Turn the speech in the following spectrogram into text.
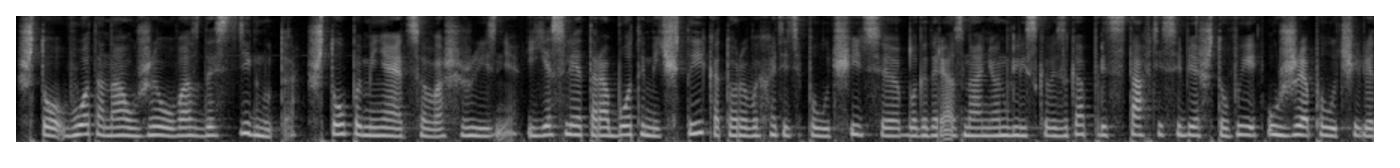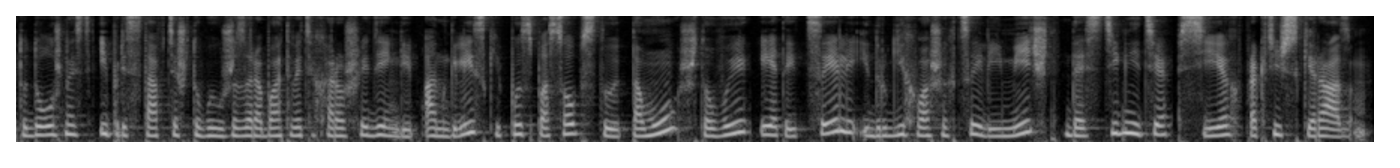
что вот она уже у вас достигнута, что поменяется в вашей жизни. И если это работа мечты, которую вы хотите получить э, благодаря знанию английского языка, представьте себе, что вы уже получили эту должность и представьте, что вы уже зарабатываете хорошие деньги. Английский поспособствует тому, что вы этой цели и других ваших целей и мечт достигнете всех практически разом.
